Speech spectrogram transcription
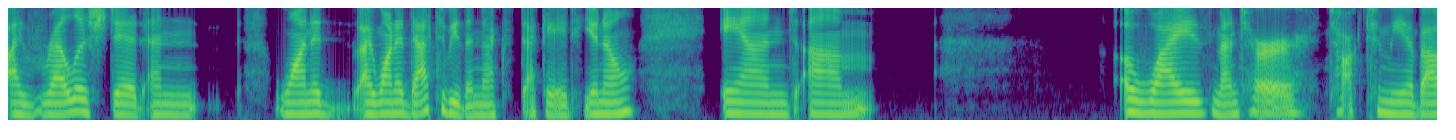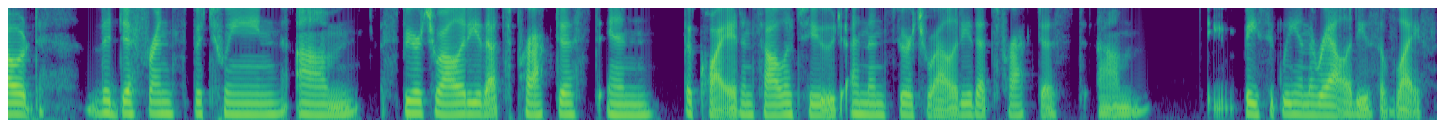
I relished it and wanted I wanted that to be the next decade, you know? And um a wise mentor talked to me about the difference between um, spirituality that's practiced in the quiet and solitude, and then spirituality that's practiced um, basically in the realities of life.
